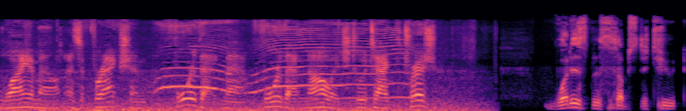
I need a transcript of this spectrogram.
Y amount as a fraction for that map, for that knowledge to attack the treasure. What is the substitute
